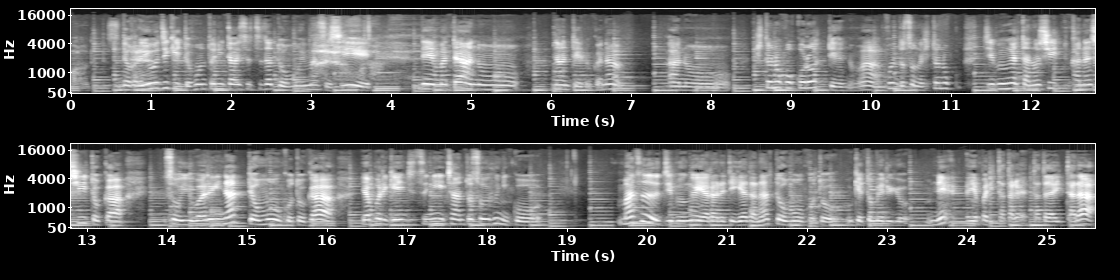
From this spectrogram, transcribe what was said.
のはあるんですね。だから幼児期って本当に大切だと思いますしでまたあのなんていうのかな？あの人の心っていうのは今度その人の自分が楽しい悲しいとかそういう悪いなって思うことがやっぱり現実にちゃんとそういうふうにこうまず自分がやられて嫌だなと思うことを受け止めるよねやっぱり叩か叩いたら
